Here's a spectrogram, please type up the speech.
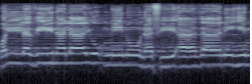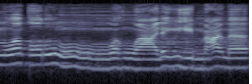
والذين لا يؤمنون في آذانهم وقر وهو عليهم عمى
